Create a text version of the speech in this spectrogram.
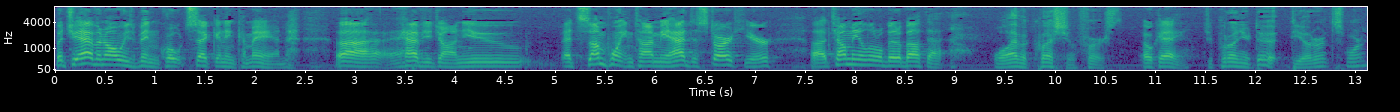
but you haven't always been quote second in command, uh, have you, John? You at some point in time you had to start here. Uh, tell me a little bit about that. Well, I have a question first. Okay. Did you put on your de- deodorant this morning?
